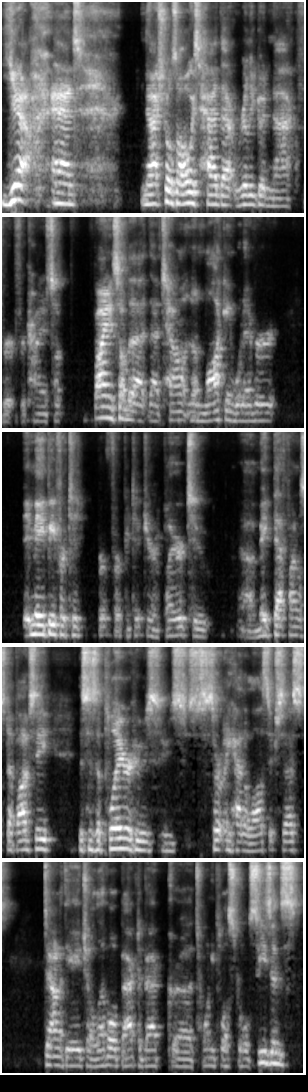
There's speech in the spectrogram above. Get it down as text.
Yeah. And Nashville's always had that really good knack for for kind of some, finding some of that that talent and unlocking whatever it may be for t- for, for, a particular player to uh, make that final step. Obviously, this is a player who's who's certainly had a lot of success down at the AHL level, back to back twenty plus goal seasons.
